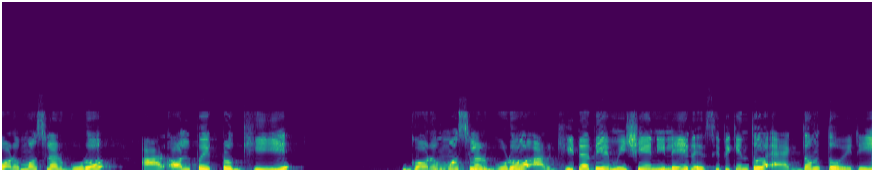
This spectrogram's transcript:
গরম মশলার গুঁড়ো আর অল্প একটু ঘি। গরম মশলার গুঁড়ো আর ঘিটা দিয়ে মিশিয়ে নিলেই রেসিপি কিন্তু একদম তৈরি।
